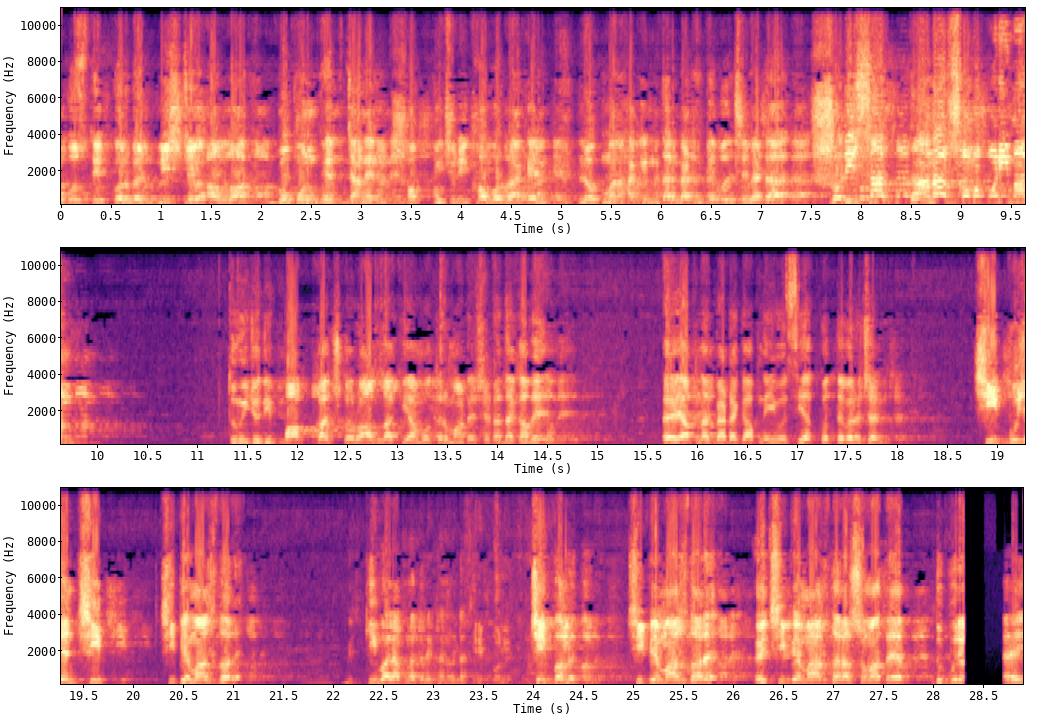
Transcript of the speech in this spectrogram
উপস্থিত করবেন। নিশ্চয় আল্লাহ গোপন ভেদ জানেন, সবকিছুরই খবর রাখেন। লোকমান হাকিম তার বেটাকে বলছে, বেটা, সরিষার দানা সম পরিমাণ তুমি যদি পাপ কাজ করো আল্লাহ কি আমতের মাঠে সেটা দেখাবে। এই আপনার বেটাকে আপনি এই ওসিয়াত করতে পেরেছেন? ছিপ বুঝেন ছিপ? ছিপে মাছ ধরে? কি বলে আপনাদের এখানে ওটা? ছিপ বলে। তো। ছিপে মাছ ধরে? এই ছিপে মাছ ধরার সময় দুপুরে এই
